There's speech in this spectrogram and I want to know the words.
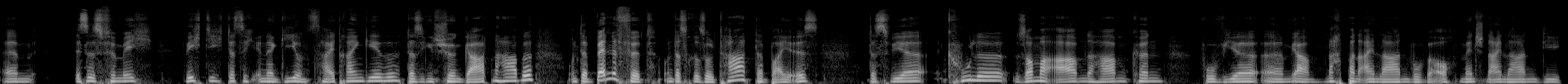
ähm, ist es für mich wichtig, dass ich Energie und Zeit reingebe, dass ich einen schönen Garten habe und der Benefit und das Resultat dabei ist, dass wir coole Sommerabende haben können, wo wir ähm, ja, Nachbarn einladen, wo wir auch Menschen einladen, die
